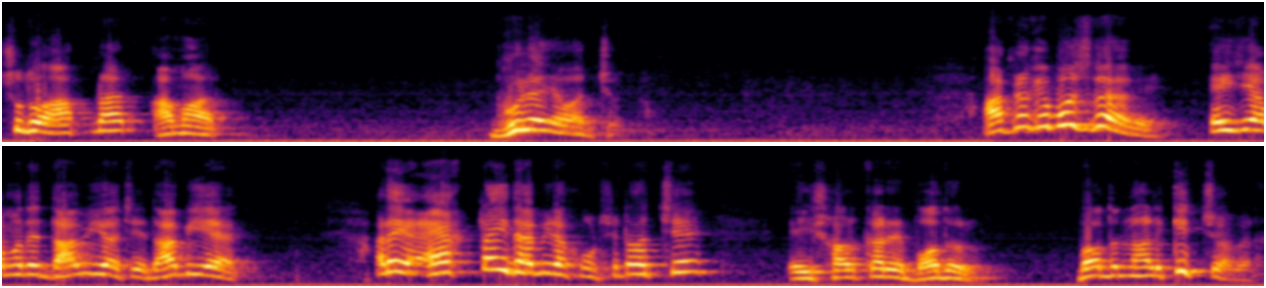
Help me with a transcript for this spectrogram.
শুধু আপনার, আমার ভুলে যাওয়ার জন্য। আপনাকে বুঝতে হবে, এই যে আমাদের দাবি আছে, দাবি এক। আরে একটাই দাবি রাখুন, সেটা হচ্ছে এই সরকারের বদল। বদল না হলে কিচ্ছু হবে না।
